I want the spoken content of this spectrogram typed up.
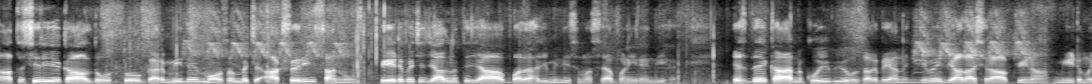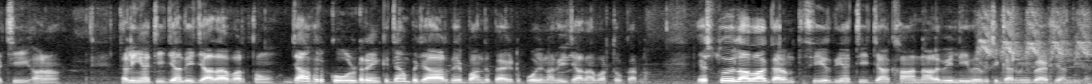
ਸਤਿ ਸ਼੍ਰੀ ਅਕਾਲ ਦੋਸਤੋ, ਗਰਮੀ ਦੇ ਮੌਸਮ ਵਿੱਚ ਅਕਸਰ ਹੀ ਸਾਨੂੰ ਪੇਟ ਵਿੱਚ ਜਲਨ ਤੇਜ਼ਾਬ ਬਦਹਜ਼ਮੀ ਦੀ ਸਮੱਸਿਆ ਬਣੀ ਰਹਿੰਦੀ ਹੈ। ਇਸ ਦੇ ਕਾਰਨ ਕੋਈ ਵੀ ਹੋ ਸਕਦੇ ਹਨ, ਜਿਵੇਂ ਜ਼ਿਆਦਾ ਸ਼ਰਾਬ ਪੀਣਾ, ਮੀਟ ਮੱਛੀ ਖਾਣਾ, ਤਲੀਆਂ ਚੀਜ਼ਾਂ ਦੀ ਜ਼ਿਆਦਾ ਵਰਤੋਂ ਜਾਂ ਫਿਰ ਕੋਲਡ ਡਰਿੰਕ ਜਾਂ ਬਾਜ਼ਾਰ ਦੇ ਬੰਦ ਪੈਕਟ ਭੋਜਨਾਂ ਦੀ ਜ਼ਿਆਦਾ ਵਰਤੋਂ ਕਰਨਾ। ਇਸ ਤੋਂ ਇਲਾਵਾ ਗਰਮ ਤਸੀਰ ਦੀਆਂ ਚੀਜ਼ਾਂ ਖਾਣ ਨਾਲ ਵੀ ਲੀਵਰ ਵਿੱਚ ਗਰਮੀ ਬੈਠ ਜਾਂਦੀ ਹੈ,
